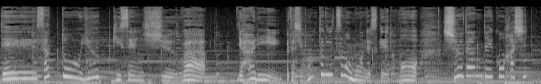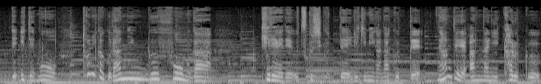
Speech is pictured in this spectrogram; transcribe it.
で佐藤悠基選手はやはり私本当にいつも思うんですけれども集団でこう走っていてもとにかくランニングフォームが綺麗で美しくって力みがなくってなんであんなに軽く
